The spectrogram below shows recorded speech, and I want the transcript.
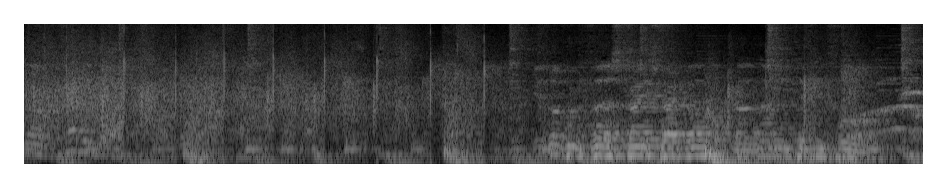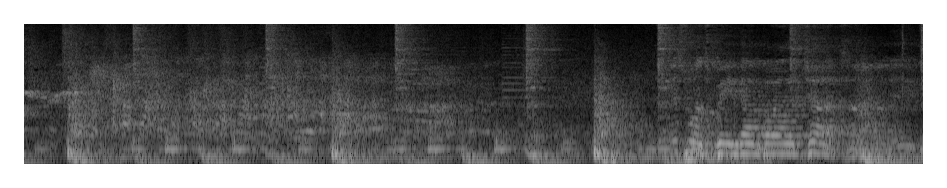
He's on the first race record, uh, 1954. This one's been done by the judge, I believe.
